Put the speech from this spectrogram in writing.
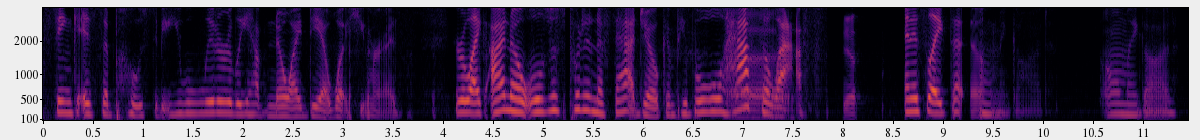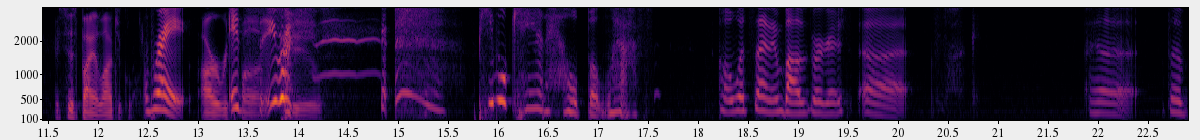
think is supposed to be. You literally have no idea what humor is. You're like, I know, we'll just put in a fat joke and people will have to laugh. Yep. And it's like that. Oh my god. Oh my god. It's just biological. Right. Our It's- response to. people can't help but laugh. Oh, what's that in Bob's Burgers? Uh, fuck. Uh, the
